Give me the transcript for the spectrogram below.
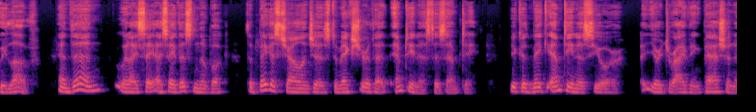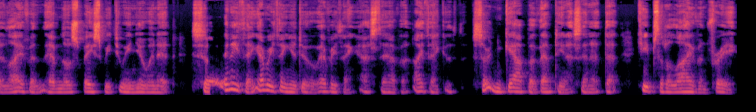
we love. And then what I say, I say this in the book, the biggest challenge is to make sure that emptiness is empty. You could make emptiness your your driving passion in life and have no space between you and it. So anything, everything you do, everything has to have, a, I think, a certain gap of emptiness in it that keeps it alive and free.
